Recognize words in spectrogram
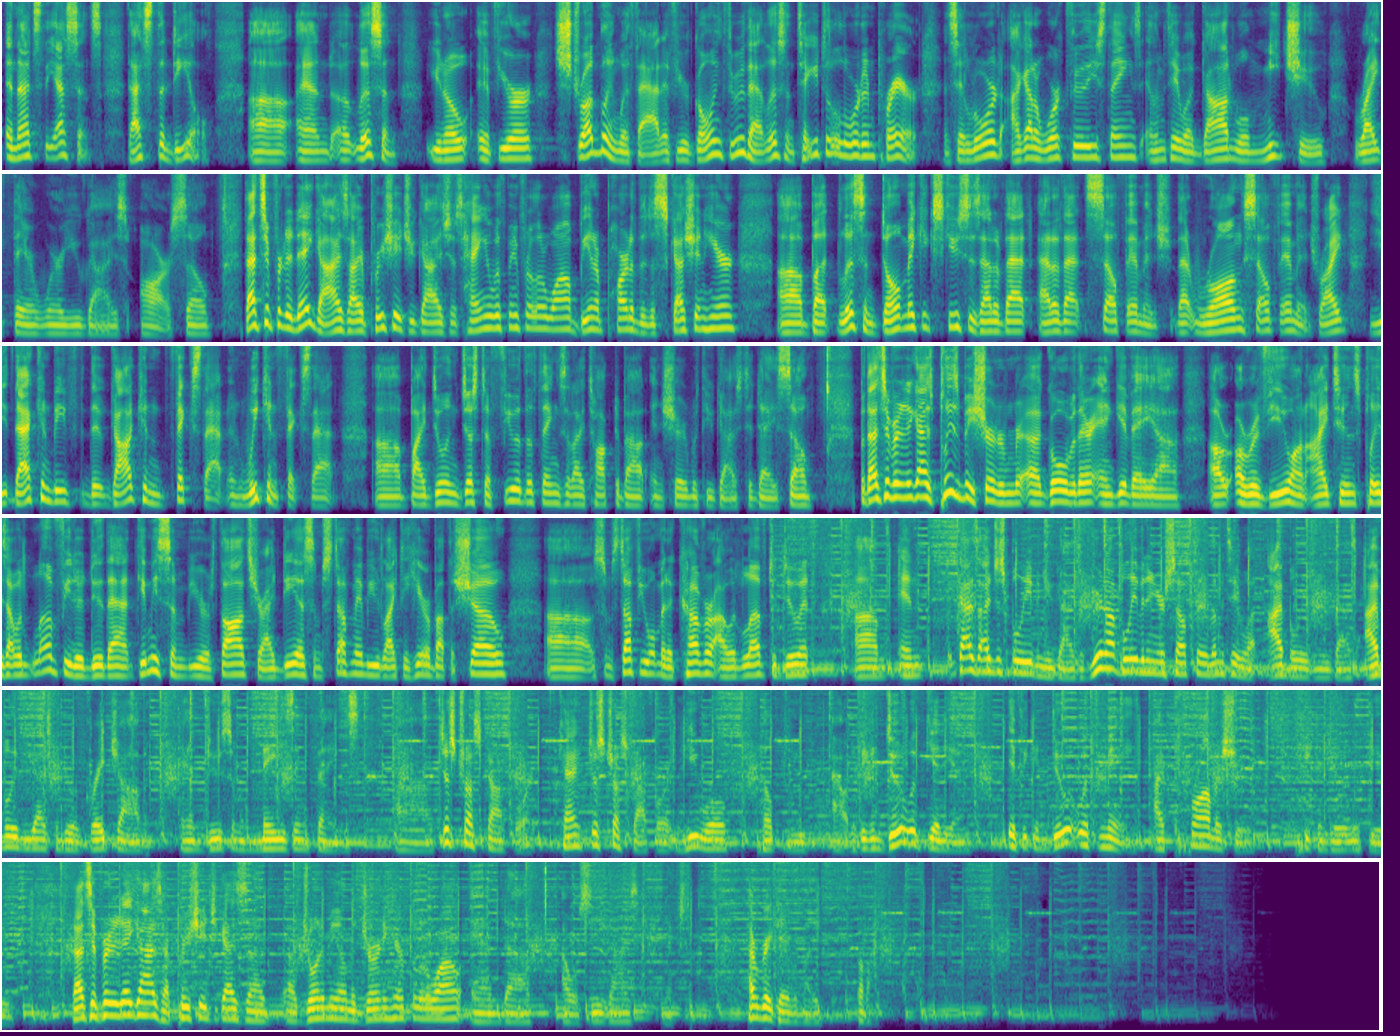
And that's the essence. That's the deal. Uh, and uh, listen, you know, if you're struggling with that, if you're going through that, listen, take it to the Lord in prayer and say, Lord, I got to work through these things. And let me tell you what, God will meet you right there where you guys are. So that's it for today, guys. I appreciate you guys just hanging with me for a little while, being a part of the discussion here. Uh, but listen, don't make excuses out of that out of that self image, that wrong self image. Right? You, that can be God can fix that, and we can fix that uh, by doing just a few of the things that I talked about and shared with you guys today. So, but that's it for today, guys. Please be sure to uh, go over there and give a, uh, a a review on iTunes, please. I would love for you to do that. Give me some your your thoughts, your ideas, some stuff maybe you'd like to hear about the show, uh, some stuff you want me to cover. I would love to do it. Um, and guys, I just believe in you guys. If you're not believing in yourself today, let me tell you what, I believe in you guys. I believe you guys can do a great job and do some amazing things. Uh, just trust God for it, okay? Just trust God for it, and He will help you out. If He can do it with Gideon, if He can do it with me, I promise you, He can do it with you. That's it for today, guys. I appreciate you guys uh, uh, joining me on the journey here for a little while, and uh, I will see you guys next time. Have a great day, everybody. Bye bye.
